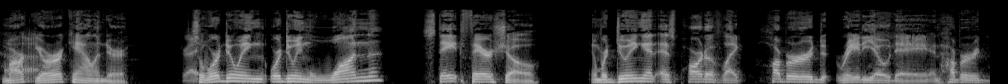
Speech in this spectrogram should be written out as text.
mark your calendar. That's right. So we're doing we're doing one state fair show, and we're doing it as part of like Hubbard Radio Day and Hubbard.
